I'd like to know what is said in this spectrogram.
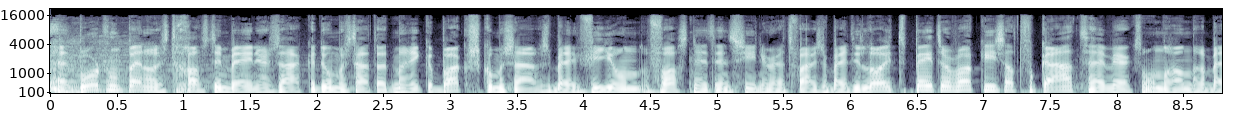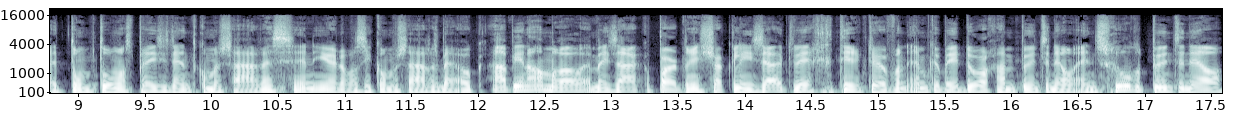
Het boardroom panel is de gast in BNR Zaken doen. Bestaat uit Marike Baks, commissaris bij Vion, Vastnet en senior advisor bij Deloitte. Peter Wakkie is advocaat. Hij werkt onder andere bij Tom Thomas, president-commissaris. En eerder was hij commissaris bij ook ABN AMRO. En mijn zakenpartner is Jacqueline Zuidweg, directeur van MKB-doorgaan.nl en Schulden.nl.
